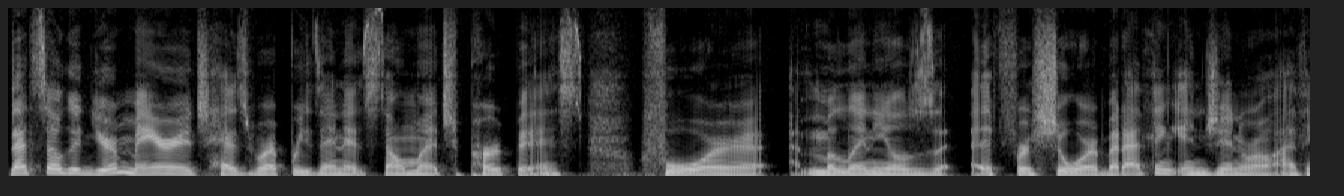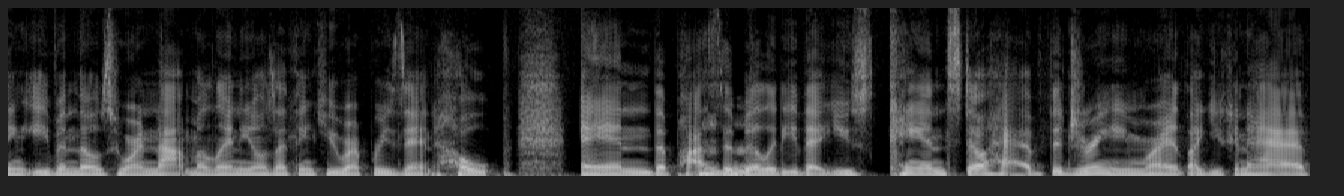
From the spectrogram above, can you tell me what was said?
That's so good. Your marriage has represented so much purpose for millennials uh, for sure, but I think in general, I think even those who are not millennials, I think you represent hope and the possibility that you can still have the dream, right? Like you can have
